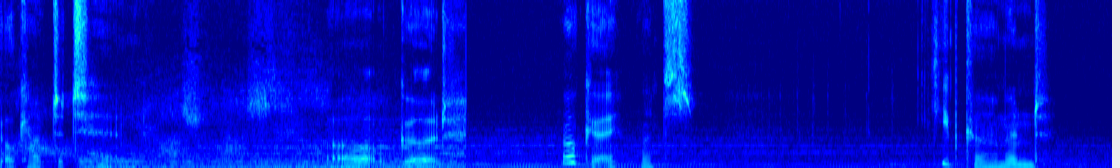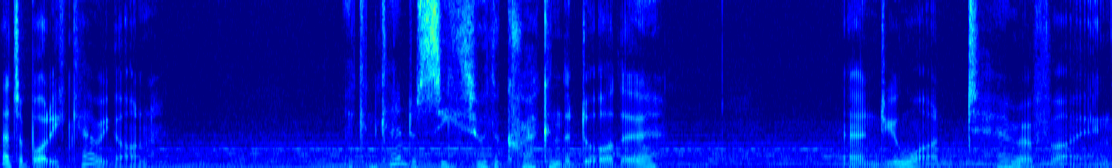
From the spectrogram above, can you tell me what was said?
You'll count to ten. Oh, good. Okay, let's keep calm and that's a body. Carry on. I can kind of see through the crack in the door there. And you are terrifying.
